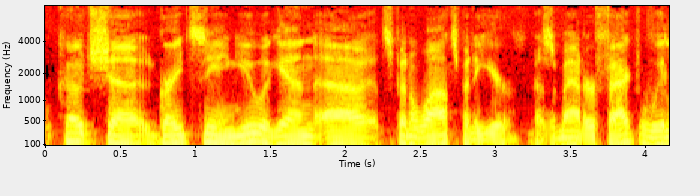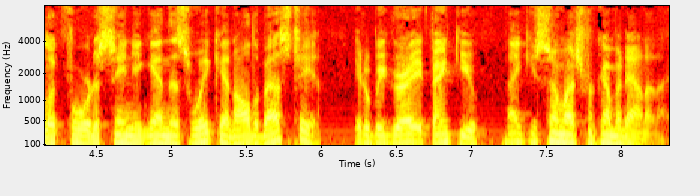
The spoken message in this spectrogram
Well, Coach, uh, great seeing you again. Uh, it's been a while. It's been a year, as a matter of fact. We look forward to seeing you again this weekend. All the best to you. It'll be great. Thank you. Thank you so much for coming down tonight.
